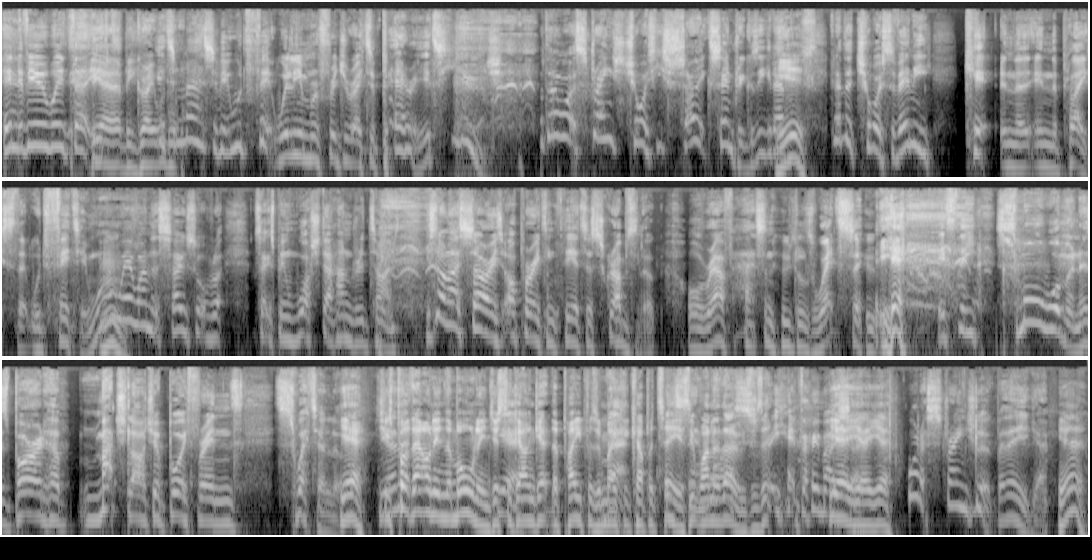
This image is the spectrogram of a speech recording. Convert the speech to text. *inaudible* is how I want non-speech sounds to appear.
Interview with uh, yeah, it'd be great. It's it? massive. It would fit William Refrigerator Perry. It's huge. *laughs* I don't know what a strange choice. He's so eccentric because he could have he, he could have the choice of any kit in the in the place that would fit him. Why mm. wear one that's so sort of like, looks like it's been washed a hundred times? it's not like Sarri's operating theatre scrubs look or Ralph Hasenhüttl's wetsuit. *laughs* Yeah, it's the small woman has borrowed her much larger boyfriend's sweater look. Yeah, she's put that? that on in the morning just yeah. to go and get the papers and make a cup of tea. Is it one of those? Is it? *laughs* Yeah, very much. Yeah, so. yeah, yeah. What a strange look, but there you go. Yeah.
